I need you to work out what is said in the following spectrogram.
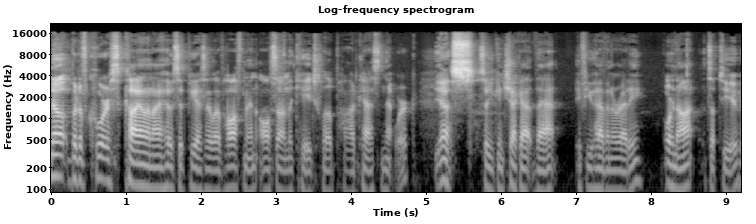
No, but of course, Kyle and I hosted PS I Love Hoffman, also on the Cage Club Podcast Network. yes. So you can check out that if you haven't already. Or not. It's up to you.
